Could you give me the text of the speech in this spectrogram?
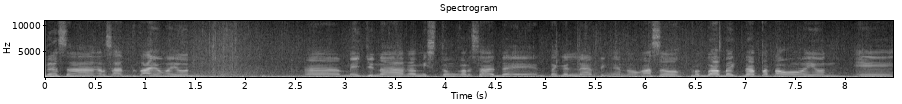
nasa karsada tayo ngayon. Ah, medyo nakakamiss tong karsada eh. Tagal nating ano. Kaso, magbabike dapat ako ngayon. Eh,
